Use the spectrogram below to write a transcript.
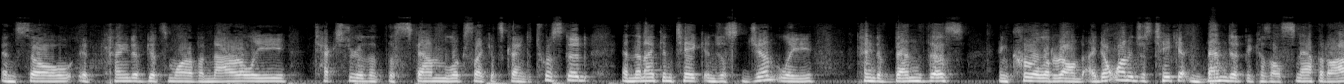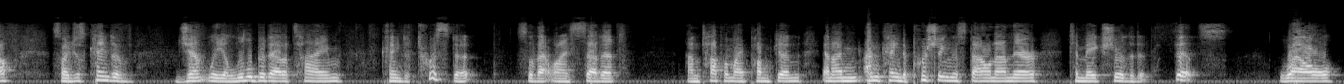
and so it kind of gets more of a gnarly texture that the stem looks like it's kind of twisted, and then I can take and just gently kind of bend this and curl it around. I don't want to just take it and bend it because I'll snap it off, so I just kind of gently, a little bit at a time, kind of twist it so that when I set it on top of my pumpkin, and I'm, I'm kind of pushing this down on there to make sure that it fits well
